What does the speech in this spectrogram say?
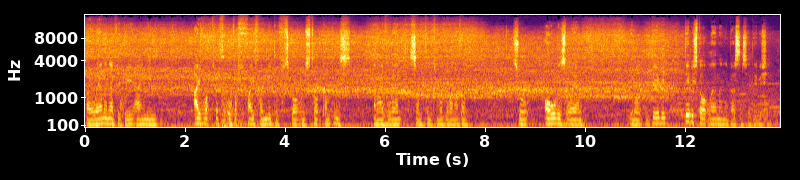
by learning every day, I mean I've worked with over 500 of Scotland's top companies, and I've learnt something from every one of them. So always learn. You know, the day we, day we stop learning the business, the day we should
